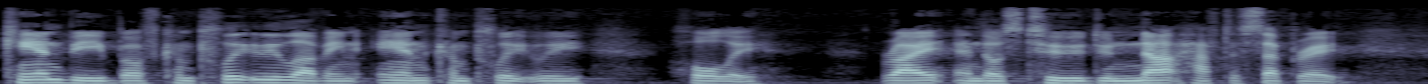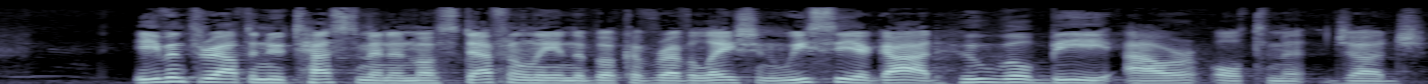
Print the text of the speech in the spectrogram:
can be both completely loving and completely holy, right? And those two do not have to separate. Even throughout the New Testament, and most definitely in the book of Revelation, we see a God who will be our ultimate judge.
